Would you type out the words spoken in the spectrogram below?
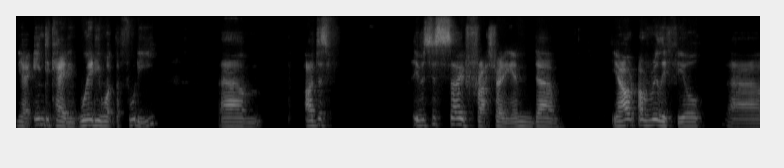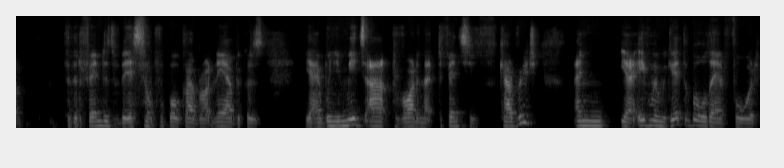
you know, indicating where do you want the footy, um, I just it was just so frustrating. And um, you know, I, I really feel uh, for the defenders of the Essendon Football Club right now because, yeah, when your mids aren't providing that defensive coverage, and yeah, even when we get the ball down forward,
